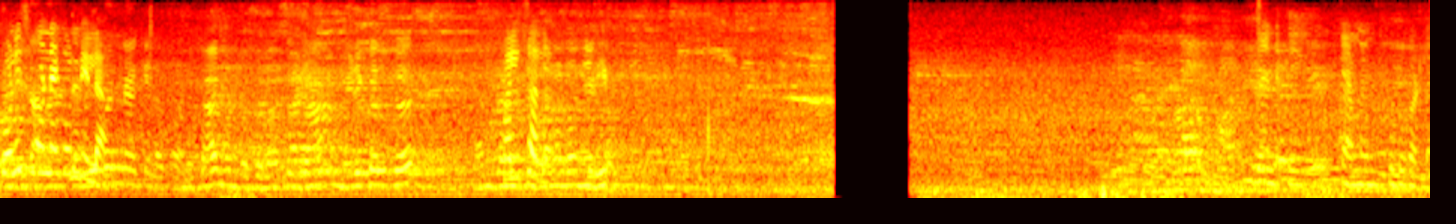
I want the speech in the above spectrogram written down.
कोणीच phone नाही करून दिला. नाही केला काय म्हणतो तुला मेडिकल कर आणि पहिले चला. कॅमेरा फोटो काढला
